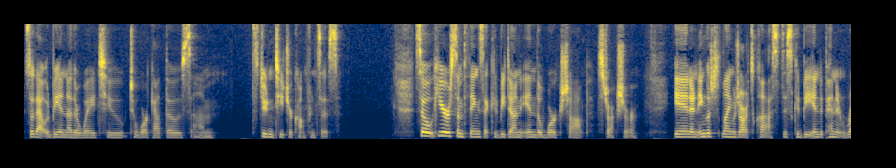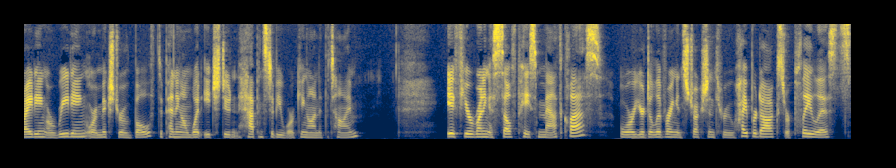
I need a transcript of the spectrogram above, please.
So that would be another way to to work out those um, student teacher conferences. So, here are some things that could be done in the workshop structure. In an English language arts class, this could be independent writing or reading or a mixture of both, depending on what each student happens to be working on at the time. If you're running a self paced math class or you're delivering instruction through hyperdocs or playlists,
